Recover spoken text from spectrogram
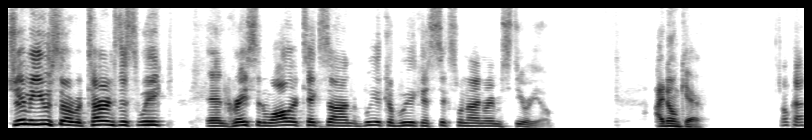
Jimmy Uso returns this week, and Grayson Waller takes on Booyaka Booyaka 619 Rey Mysterio. I don't care. Okay,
